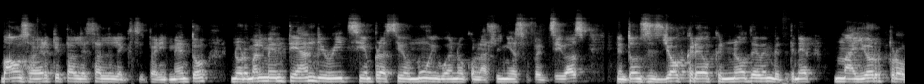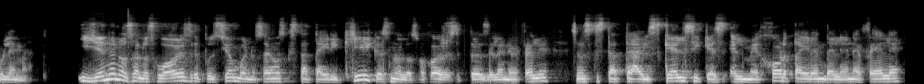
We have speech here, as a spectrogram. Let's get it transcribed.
vamos a ver qué tal le sale el experimento. Normalmente Andy Reid siempre ha sido muy bueno con las líneas ofensivas, entonces yo creo que no deben de tener mayor problema. Y yéndonos a los jugadores de posición, bueno, sabemos que está Tyreek Hill, que es uno de los mejores receptores del NFL, sabemos que está Travis Kelsey, que es el mejor Tyrant del NFL,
